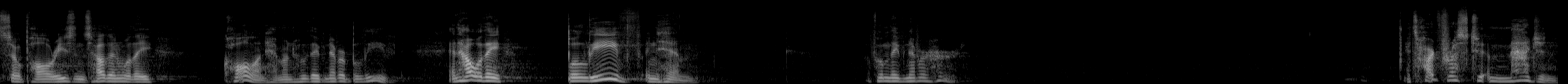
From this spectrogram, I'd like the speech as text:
So Paul reasons how then will they call on him on who they've never believed? And how will they believe in him of whom they've never heard? It's hard for us to imagine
